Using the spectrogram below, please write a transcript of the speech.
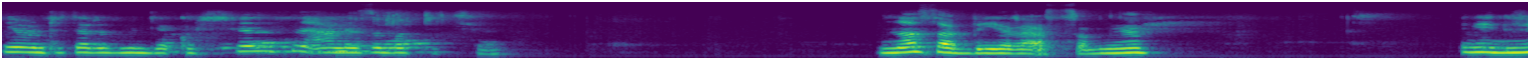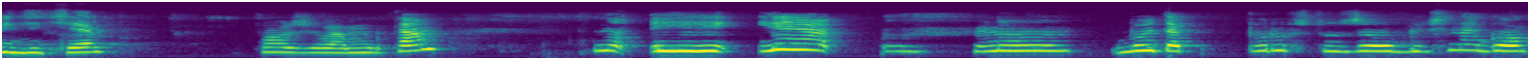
Nie wiem, czy teraz będzie jakoś chętny, ale zobaczycie. No zabiera sobie. Tak jak widzicie, położyłam mu tam. No i ja, no, były tak po prostu z zoologicznego.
